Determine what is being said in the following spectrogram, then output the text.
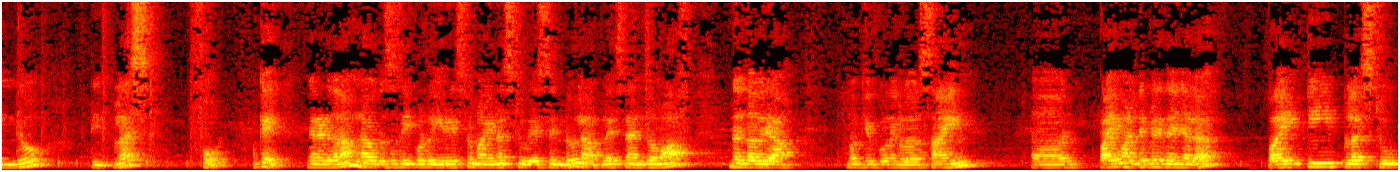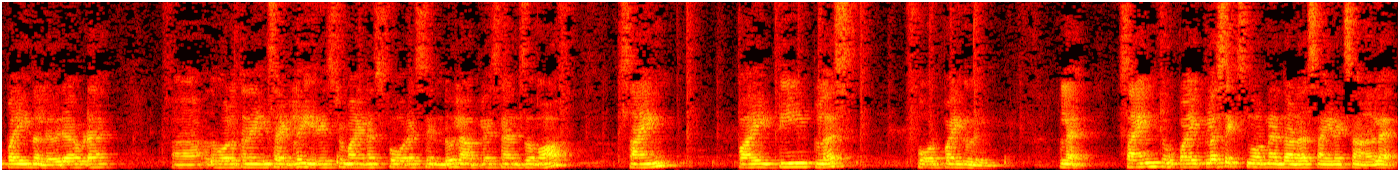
into t plus four okay ഞാൻ എഴുതണം. Now this is equal to e to minus two s into Laplace answer of ഇതെന്താ വരിക? നോക്കിയപ്പോ നിങ്ങൾ സൈൻ പൈ മൾട്ടിപ്ലൈ ചെയ്ത് കഴിഞ്ഞാൽ pi t plus two pi എന്നല്ലേ വരിക ഇവിടെ അതുപോലെ തന്നെ ഈ സൈഡിൽ e raise to minus four s into Laplace transform of sine pi t plus four pi വരും. അല്ലെ? Sine two pi plus x എന്ന് പറഞ്ഞാൽ എന്താണ്? സൈൻ എക്സ് ആണ് അല്ലെ?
